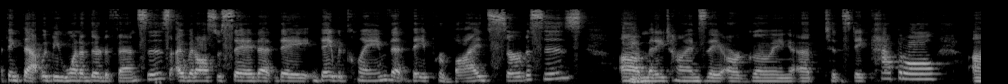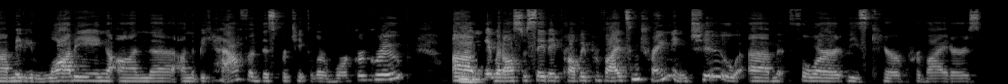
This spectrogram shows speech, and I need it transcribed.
I think that would be one of their defenses. I would also say that they they would claim that they provide services uh, mm-hmm. Many times they are going up to the state capitol, uh, maybe lobbying on the on the behalf of this particular worker group. Um, mm-hmm. They would also say they probably provide some training too um, for these care providers.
